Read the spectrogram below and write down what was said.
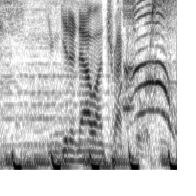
You can get it now on Traxsource. Oh,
